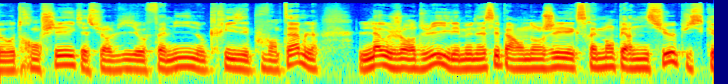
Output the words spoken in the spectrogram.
aux tranchées, qui a survécu aux famines, aux crises épouvantables, là aujourd'hui, il est menacé par un danger extrêmement pernicieux puisque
